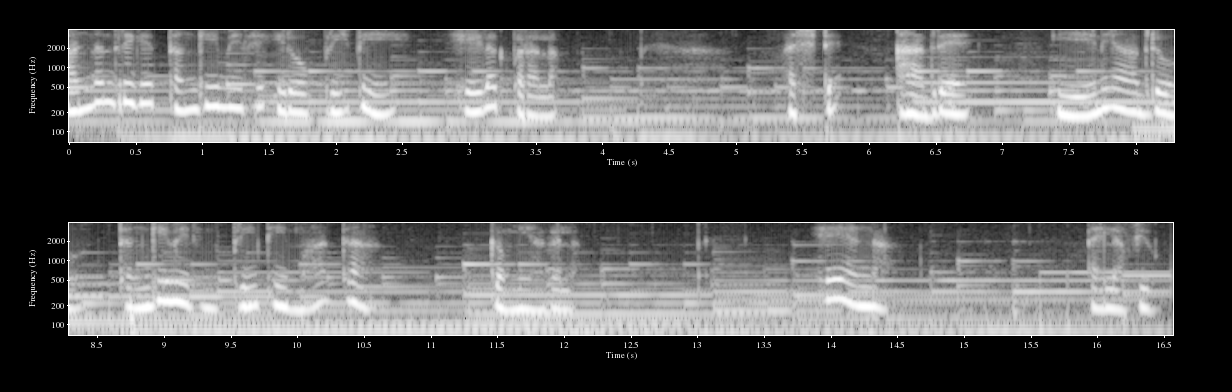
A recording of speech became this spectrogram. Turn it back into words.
ಅಣ್ಣಂದ್ರಿಗೆ ತಂಗಿ ಮೇಲೆ ಇರೋ ಪ್ರೀತಿ ಹೇಳಕ್ಕೆ ಬರಲ್ಲ. ಅಷ್ಟೇ, ಆದರೆ ಏನೇ ಆದರೂ ತಂಗಿ ಮೇಲಿನ ಪ್ರೀತಿ ಮಾತ್ರ ಕಮ್ಮಿ ಆಗಲ್ಲ. ಹೇ ಅಣ್ಣ ಐ ಲವ್ ಯು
